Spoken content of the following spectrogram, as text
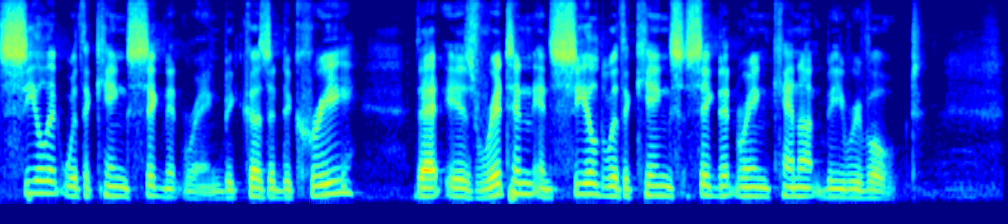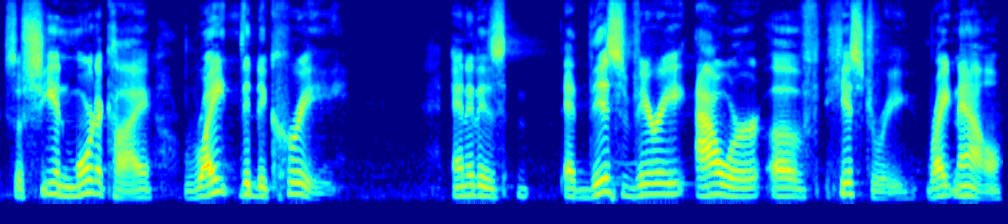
seal it with the king's signet ring, because a decree that is written and sealed with the king's signet ring cannot be revoked. So she and Mordecai write the decree, and it is at this very hour of history, right now,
